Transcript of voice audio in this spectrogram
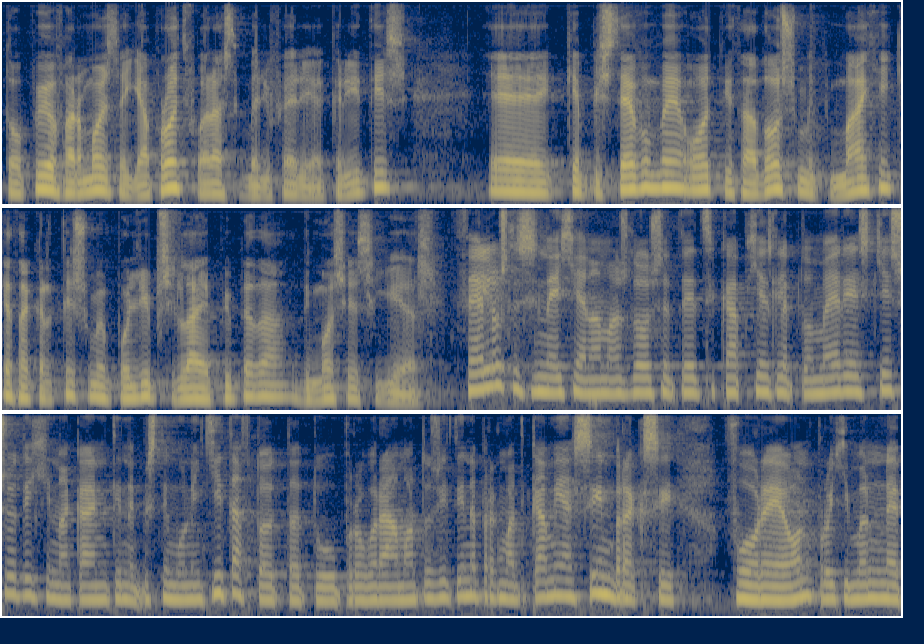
το οποίο εφαρμόζεται για πρώτη φορά στην περιφέρεια Κρήτης ε, και πιστεύουμε ότι θα δώσουμε τη μάχη και θα κρατήσουμε πολύ ψηλά επίπεδα δημόσιας υγείας. Θέλω στη συνέχεια να μας δώσετε έτσι κάποιες λεπτομέρειες και σε ό,τι έχει να κάνει την επιστημονική ταυτότητα του προγράμματος, γιατί είναι πραγματικά μια σύμπραξη φορέων προκειμένου να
